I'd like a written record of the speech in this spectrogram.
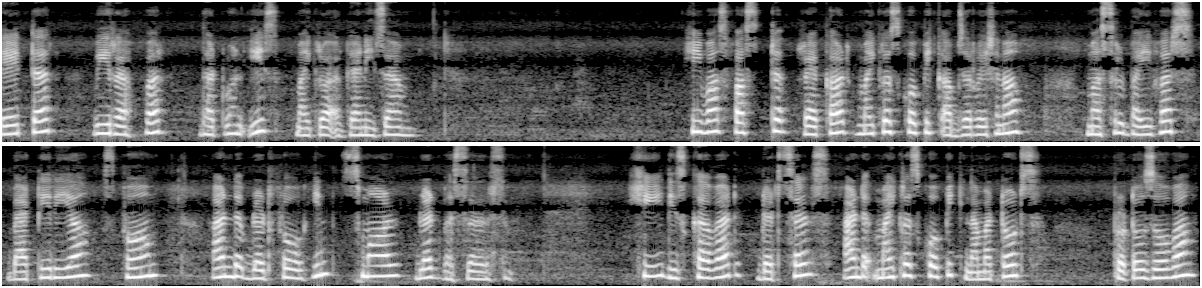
Later, we refer that one is microorganism. He was first record microscopic observation of muscle fibers, bacteria, sperm and blood flow in small blood vessels. He discovered blood cells and microscopic nematodes, protozoa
